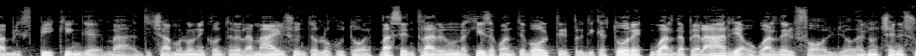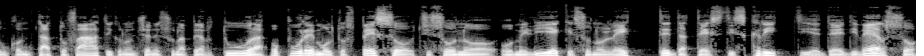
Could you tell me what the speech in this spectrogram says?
public speaking, ma diciamo non incontrerà mai il suo interlocutore. Basta entrare in una chiesa quante volte il predicatore guarda per aria o guarda il foglio e non c'è nessun contatto fatico, non c'è nessuna apertura, oppure molto spesso ci sono omelie che sono lette da testi scritti ed è diverso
